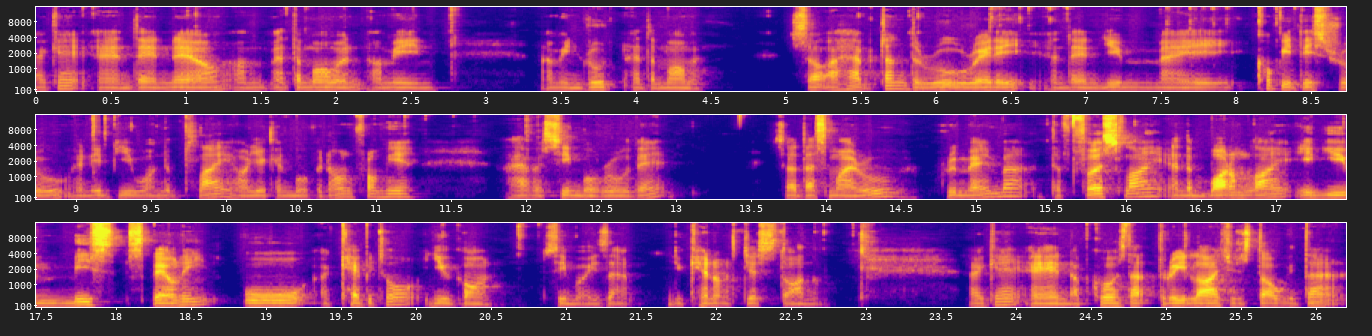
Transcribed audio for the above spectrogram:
Okay, and then now I'm at the moment I mean I'm in root at the moment. So I have done the rule already, and then you may copy this rule, and if you want to play, or you can move it on from here. I have a symbol rule there. So that's my rule. Remember the first line and the bottom line. If you miss spelling or a capital, you're gone. Simple is that. You cannot just start them. Okay, and of course that three lines you start with that.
